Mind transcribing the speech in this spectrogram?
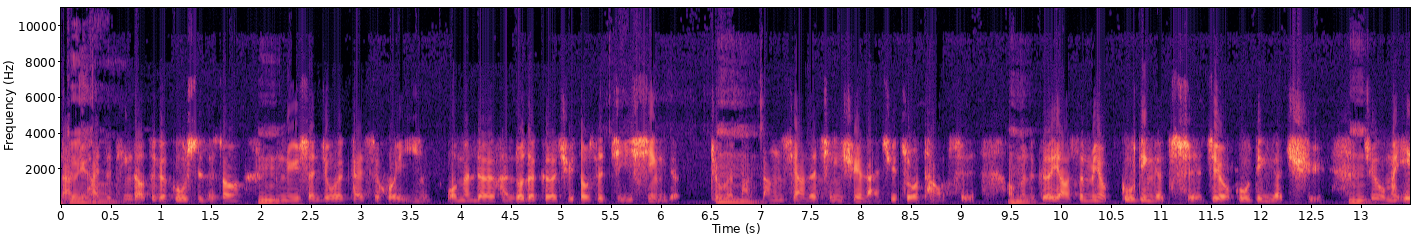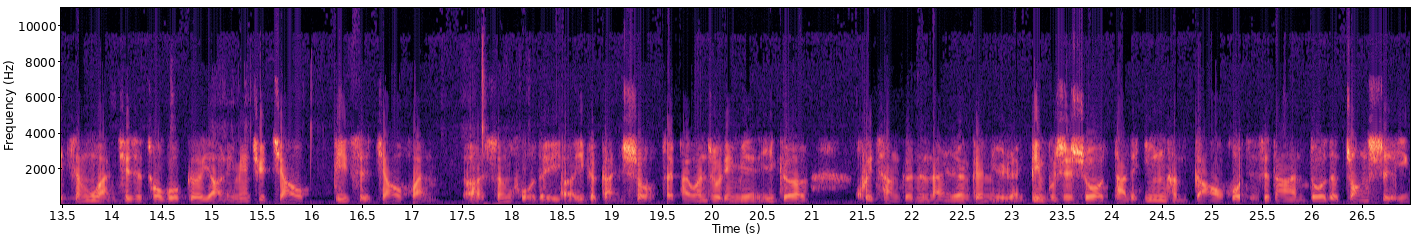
那女孩子听到这个故事的时候，女生就会开始回应。我们的很多的歌曲都是即兴的。就会把当下的情绪来去做套词。我们的歌谣是没有固定的词，只有固定的曲，所以我们一整晚其实透过歌谣里面去交彼此交换呃生活的一呃一个感受。在排湾族里面，一个会唱歌的男人跟女人，并不是说他的音很高，或者是他很多的装饰音，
